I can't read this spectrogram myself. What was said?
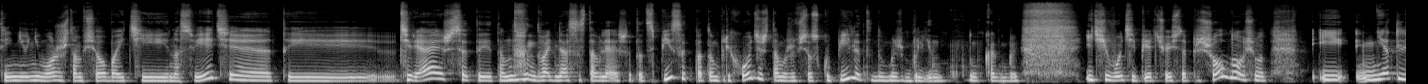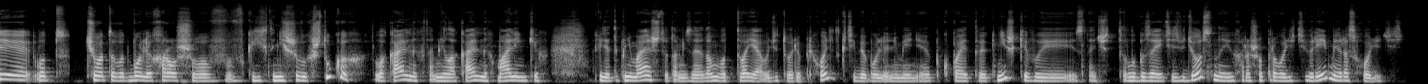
ты не, не можешь там все обойти на свете, ты теряешься, ты там два дня составляешь этот список, потом приходишь, там уже все скупили, ты думаешь, блин, ну как бы, и чего теперь, что я сюда пришел? Ну, в общем, вот, и нет ли вот чего-то вот более хорошего в, каких-то нишевых штуках, локальных, там, не локальных, маленьких, где ты понимаешь, что там, не знаю, там вот твоя аудитория приходит к тебе более или менее, покупает твои книжки, вы, значит, лобызаетесь в десна и хорошо проводите время и расходитесь.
